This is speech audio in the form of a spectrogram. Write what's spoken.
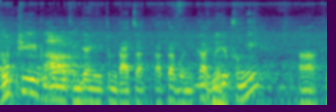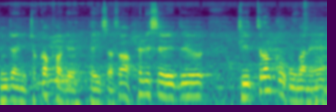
높이 부분이 굉장히 좀 낮아, 낮다 보니까 네. 이 제품이 아, 굉장히 적합하게 돼 있어서 펠리세이드 뒤 트렁크 공간에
